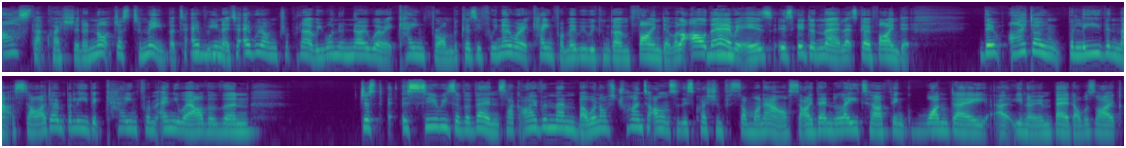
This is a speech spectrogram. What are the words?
ask that question and not just to me but to every you mm. know to every entrepreneur we want to know where it came from because if we know where it came from maybe we can go and find it. We're like oh there mm. it is. It's hidden there. Let's go find it. There i don't believe in that style. I don't believe it came from anywhere other than just a series of events. Like i remember when i was trying to answer this question for someone else i then later i think one day uh, you know in bed i was like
